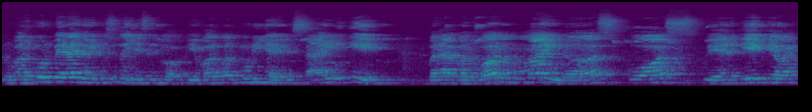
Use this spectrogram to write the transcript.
અને વર્ગમૂળ પહેરાઈ દો એટલે શું થઈ જશે? જો એ વર્ગ વર્ગમૂળ ઈ જાય. sin a બરાબર 1 માઇનસ cos સ્ક્વેર a કહેવાય.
